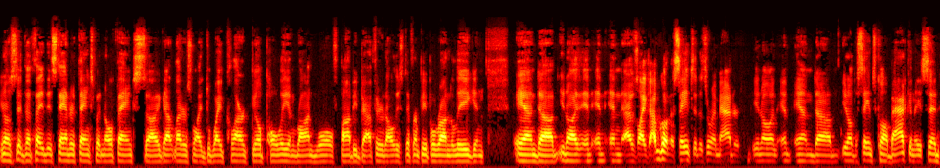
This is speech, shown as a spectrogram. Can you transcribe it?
You know, said they the standard thanks, but no thanks. Uh, I got letters from like Dwight Clark, Bill Polian, and Ron Wolf, Bobby Beathard, all these different people around the league. And, and, uh, you know, and, and, and I was like, I'm going to Saints. It doesn't really matter, you know, and, and, and, um, you know, the Saints called back and they said,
